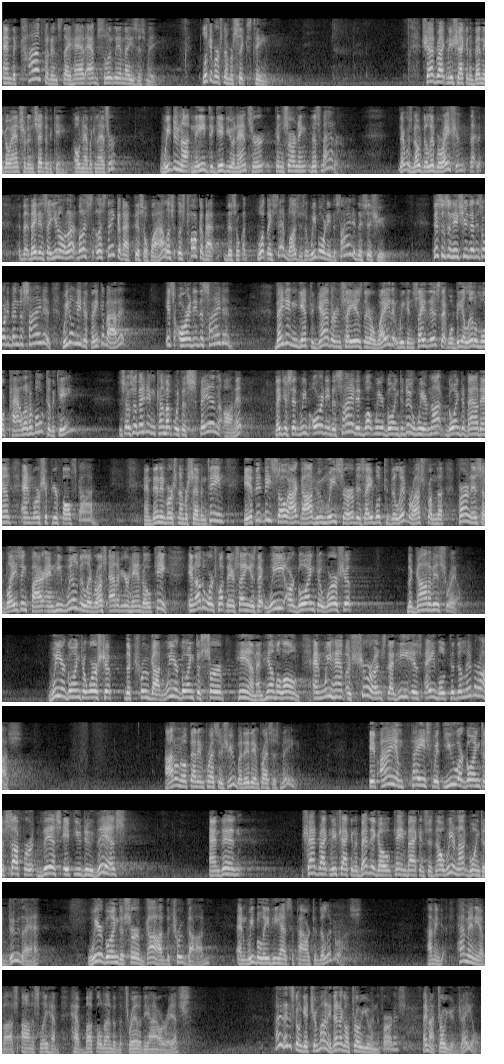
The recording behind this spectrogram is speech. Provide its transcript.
And the confidence they had absolutely amazes me. Look at verse number 16. Shadrach, Meshach, and Abednego answered and said to the king, O Nebuchadnezzar, we do not need to give you an answer concerning this matter. There was no deliberation. They didn't say, you know, well, let's, let's think about this a while. Let's, let's talk about this. What they said was, is that we've already decided this issue. This is an issue that has already been decided. We don't need to think about it. It's already decided. They didn't get together and say, is there a way that we can say this that will be a little more palatable to the king? So, so they didn't come up with a spin on it. They just said, we've already decided what we're going to do. We are not going to bow down and worship your false God. And then in verse number 17, if it be so, our God whom we serve is able to deliver us from the furnace of blazing fire, and he will deliver us out of your hand, O king. In other words, what they are saying is that we are going to worship the God of Israel. We are going to worship the true God. We are going to serve Him and Him alone. And we have assurance that He is able to deliver us. I don't know if that impresses you, but it impresses me. If I am faced with you are going to suffer this if you do this, and then Shadrach, Meshach, and Abednego came back and said, No, we are not going to do that. We're going to serve God, the true God, and we believe He has the power to deliver us. I mean, how many of us, honestly, have, have buckled under the threat of the IRS? I mean, they're just going to get your money. They're not going to throw you in the furnace. They might throw you in jail.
